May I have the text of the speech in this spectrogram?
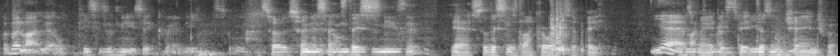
But they're like little pieces of music, really. Sort of So so in a sense, this music. yeah. So this is like a recipe. Yeah, like made it. recipe, It doesn't change, but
